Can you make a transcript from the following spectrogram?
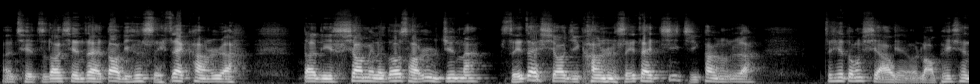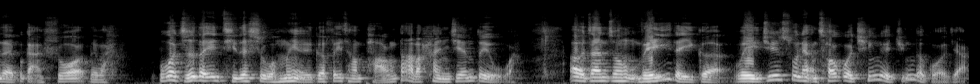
而且直到现在，到底是谁在抗日啊？到底消灭了多少日军呢？谁在消极抗日？谁在积极抗日啊？这些东西啊，老裴现在也不敢说，对吧？不过值得一提的是，我们有一个非常庞大的汉奸队伍啊，二战中唯一的一个伪军数量超过侵略军的国家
